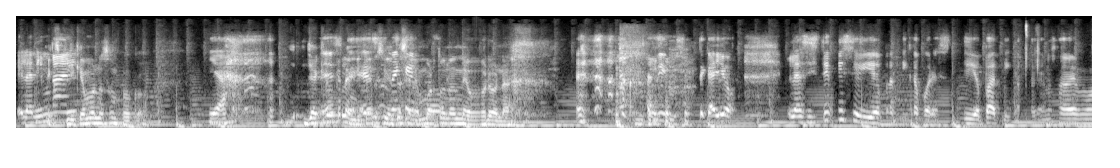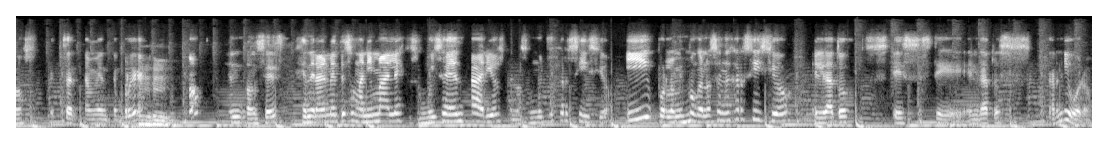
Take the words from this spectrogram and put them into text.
el animal... Expliquémonos un poco. Ya. Ya creo Es- que la mitad es de un los se le ha muerto una neurona. Te cayó. La cistitis idiopática por es- idiopática, porque no sabemos exactamente por qué. Ujú. Entonces, generalmente son animales que son muy sedentarios, que no hacen mucho ejercicio, y por lo mismo que no hacen ejercicio, el gato es, este, el gato es carnívoro.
